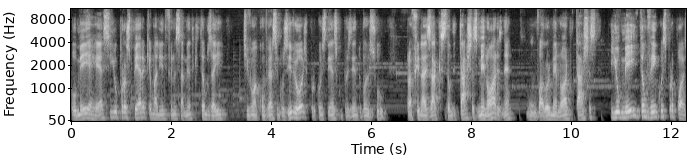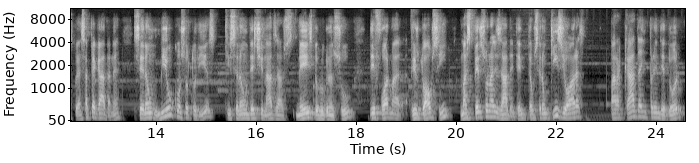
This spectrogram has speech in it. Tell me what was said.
o MEI-RS e o Prospera, que é uma linha de financiamento que estamos aí, tive uma conversa, inclusive, hoje, por coincidência, com o presidente do Banrisul, para finalizar a questão de taxas menores, né? Um valor menor de taxas e o MEI, então, vem com esse propósito, essa pegada, né? Serão mil consultorias que serão destinadas aos MEIs do Rio Grande do Sul, de forma virtual, sim, mas personalizada, entende? Então, serão 15 horas para cada empreendedor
